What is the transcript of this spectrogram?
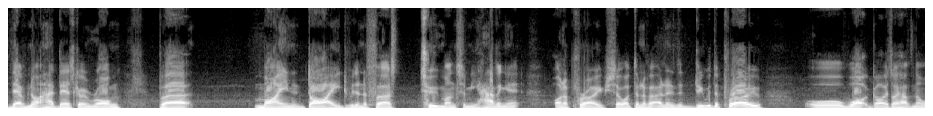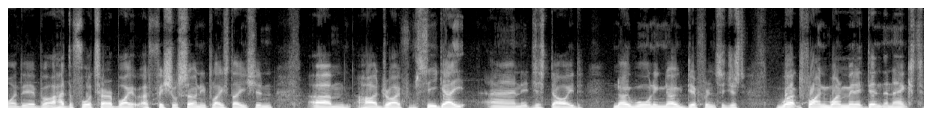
they've not had theirs go wrong, but mine died within the first two months of me having it on a Pro. So I don't know if it had anything to do with the Pro or what, guys. I have no idea. But I had the four terabyte official Sony PlayStation um, hard drive from Seagate, and it just died. No warning, no difference. It just worked fine one minute, didn't the next.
